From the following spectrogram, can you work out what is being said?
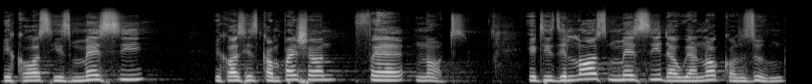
because his mercy, because his compassion fail not. It is the Lord's mercy that we are not consumed,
